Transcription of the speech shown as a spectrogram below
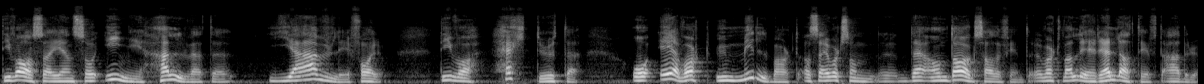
de var altså i en så inn i helvete jævlig form. De var helt ute. Og jeg ble umiddelbart altså jeg ble sånn, det, Han Dag sa det fint. Jeg ble veldig relativt edru.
